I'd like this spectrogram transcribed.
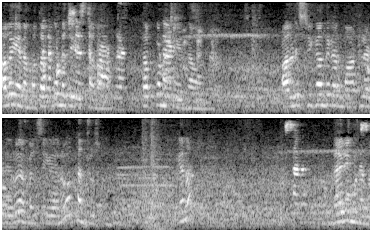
అలాగేనమ్మా తప్పకుండా చేస్తాను తప్పకుండా చేద్దాం ఆల్రెడీ శ్రీకాంత్ గారు మాట్లాడారు ఎమ్మెల్సీ గారు తను చూసుకుంటారు. ఓకేనా? ధైర్యం ఉండండి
